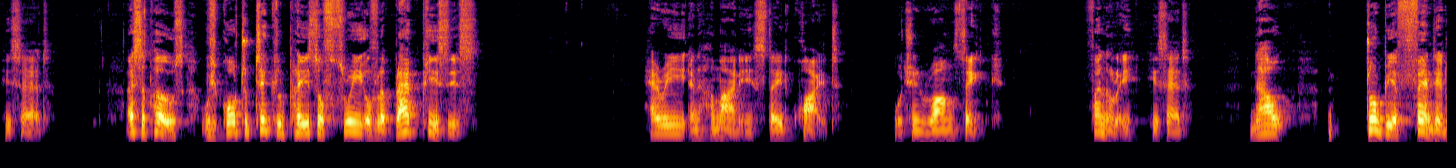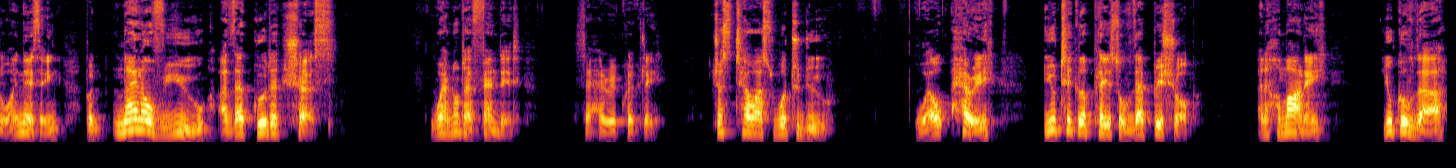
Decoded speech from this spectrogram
he said. I suppose we've got to take the place of three of the black pieces. Harry and Hermione stayed quiet, watching Ron think. Finally, he said, Now, don't be offended or anything, but none of you are that good at chess. We're not offended, said Harry quickly. Just tell us what to do. Well, Harry, you take the place of that bishop, and Hermione, you go there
